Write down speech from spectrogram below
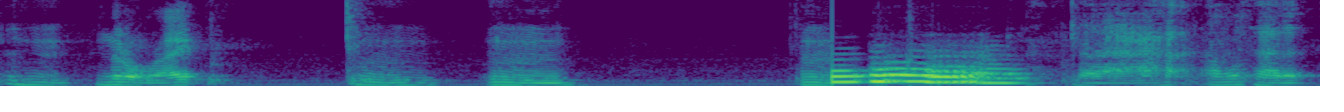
hmm Middle right. Mm, mm, mm. Ah, almost had it.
